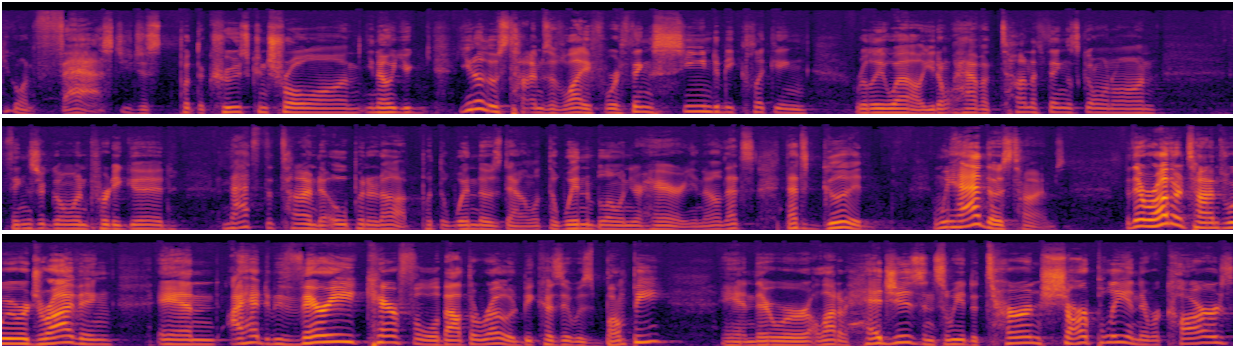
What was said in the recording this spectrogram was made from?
You're going fast. You just put the cruise control on. You know, you, you know those times of life where things seem to be clicking really well. You don't have a ton of things going on. Things are going pretty good. And that's the time to open it up, put the windows down, let the wind blow in your hair, you know? That's that's good. And we had those times. But there were other times where we were driving and I had to be very careful about the road because it was bumpy and there were a lot of hedges and so we had to turn sharply and there were cars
